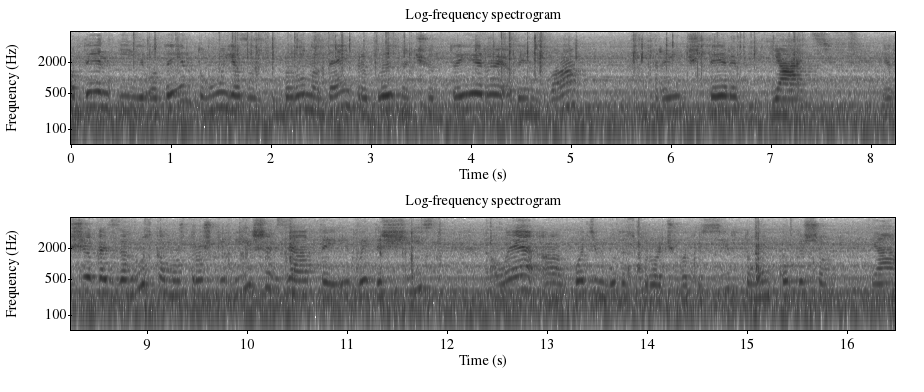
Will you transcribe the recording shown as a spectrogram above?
один і один, тому я беру на день приблизно 4, 1, 2, 3, 4, 5. Якщо якась загрузка, можу трошки більше взяти і вийти 6, але е, потім буде скорочувати сіль, тому поки що я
